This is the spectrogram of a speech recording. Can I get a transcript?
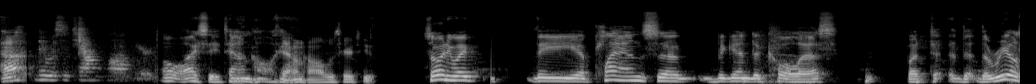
Huh? There was a town hall here. oh, I see, town hall. here. town hall was here too. So anyway, the uh, plans uh, began to coalesce, but the, the real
